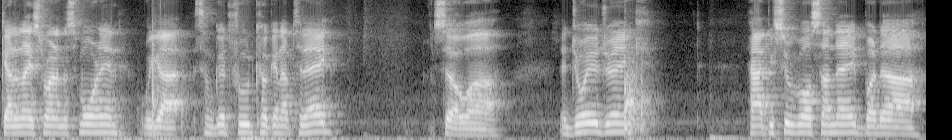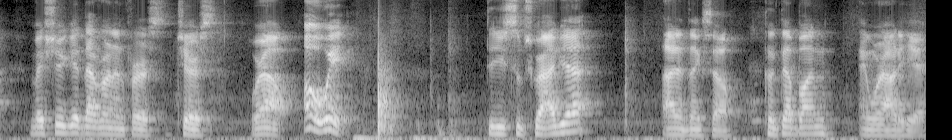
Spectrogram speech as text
Got a nice run in this morning. We got some good food cooking up today. So uh, enjoy your drink. Happy Super Bowl Sunday, but uh, make sure you get that running first. Cheers. We're out. Oh, wait. Did you subscribe yet? I didn't think so. Click that button, and we're out of here.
